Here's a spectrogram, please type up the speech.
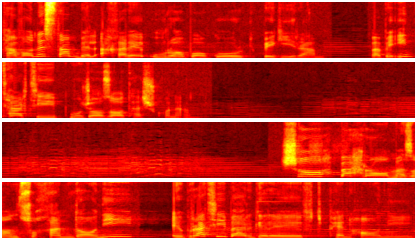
توانستم بالاخره او را با گرگ بگیرم و به این ترتیب مجازاتش کنم. شاه بهرام از آن سخندانی عبرتی برگرفت پنهانی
